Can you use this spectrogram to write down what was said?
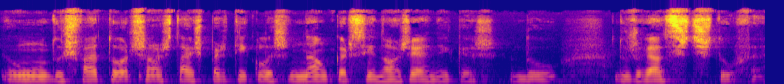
um dos fatores são as tais partículas não carcinogénicas do, dos gases de estufa.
